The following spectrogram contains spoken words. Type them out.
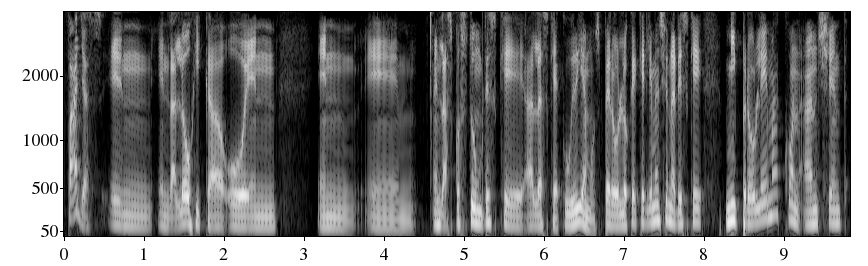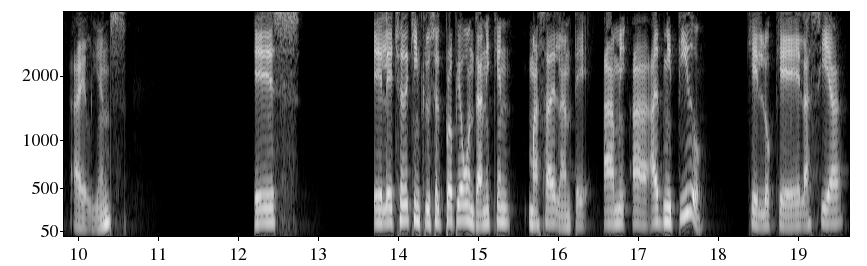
fallas en, en la lógica o en, en, en, en, las costumbres que, a las que acudíamos. Pero lo que quería mencionar es que mi problema con Ancient Aliens es el hecho de que incluso el propio Von más adelante ha, admitido que lo que él hacía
